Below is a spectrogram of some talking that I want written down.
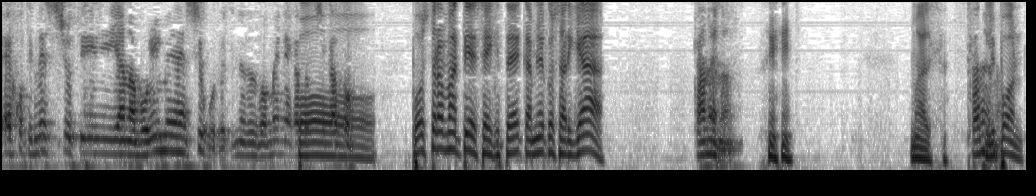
έχω την αίσθηση ότι η αναβολή είναι σίγουρη, ότι είναι δεδομένη 100%. Πω... Πώς τραυματίες έχετε, καμιά κοσαριά; Κανέναν. Μάλιστα. Κανένα. Λοιπόν,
